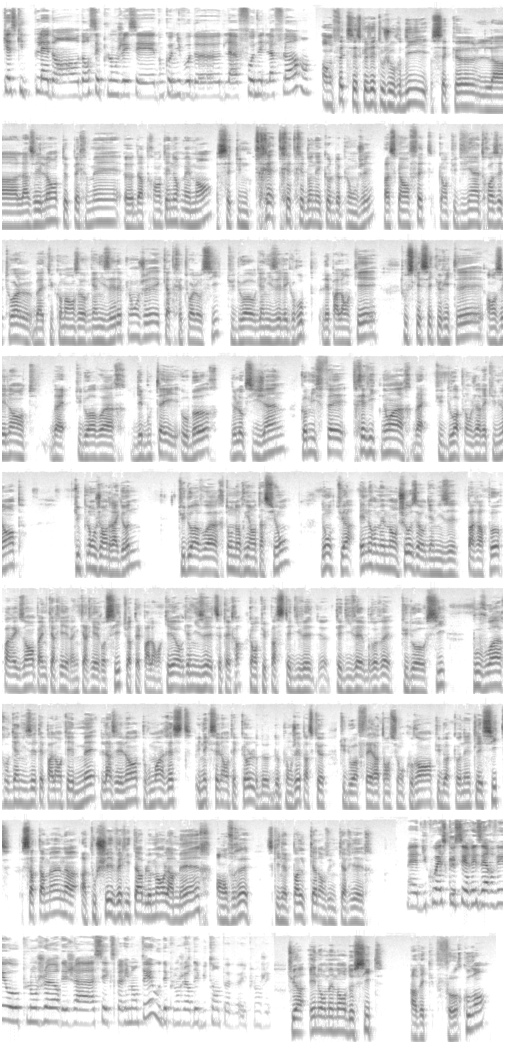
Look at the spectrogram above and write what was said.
Qu'est-ce qui te plaît dans, dans ces plongées? C'est donc au niveau de, de, la faune et de la flore? En fait, c'est ce que j'ai toujours dit, c'est que la, la Zélande te permet euh, d'apprendre énormément. C'est une très très très bonne école de plongée, parce qu'en fait, quand tu deviens trois étoiles, bah, tu commences à organiser les plongées, quatre étoiles aussi. Tu dois organiser les groupes, les palanquets, tout ce qui est sécurité, en Zélande, ben, tu dois avoir des bouteilles au bord, de l'oxygène. Comme il fait très vite noir, ben, tu dois plonger avec une lampe. Tu plonges en dragon. Tu dois avoir ton orientation. Donc tu as énormément de choses à organiser par rapport, par exemple, à une carrière. À une carrière aussi, tu as tes palanquets organisés, etc. Quand tu passes divers, tes divers brevets, tu dois aussi pouvoir organiser tes palanquets. Mais la Zélande, pour moi, reste une excellente école de, plongée parce que tu dois faire attention au courant, tu dois connaître les sites. Ça t'amène à, toucher véritablement la mer en vrai, ce qui n'est pas le cas dans une carrière. Mais du coup, est-ce que c'est réservé aux plongeurs déjà assez expérimentés ou des plongeurs débutants peuvent y plonger? Tu as énormément de sites avec fort courant,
